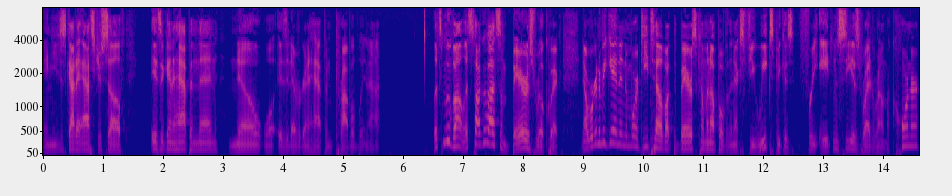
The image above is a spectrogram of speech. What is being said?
And you just got to ask yourself is it going to happen then? No. Well, is it ever going to happen? Probably not. Let's move on. Let's talk about some Bears real quick. Now, we're going to be getting into more detail about the Bears coming up over the next few weeks because free agency is right around the corner.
